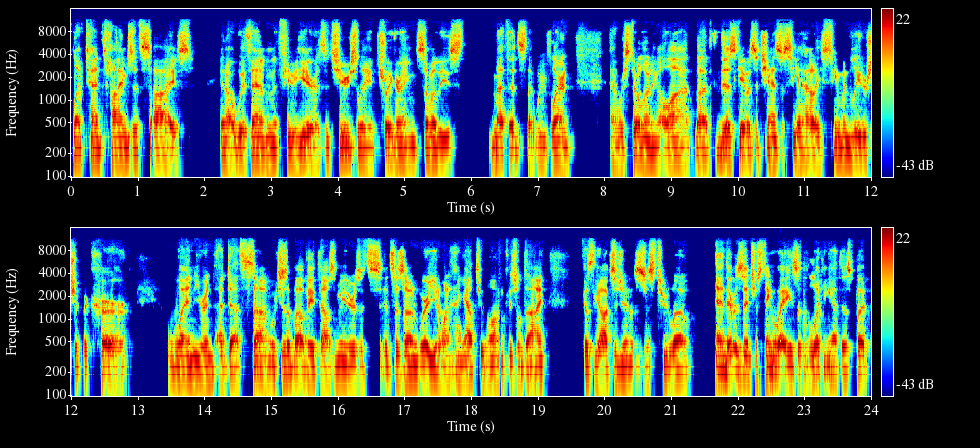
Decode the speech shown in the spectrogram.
like 10 times its size you know, within a few years, it's usually triggering some of these methods that we've learned. And we're still learning a lot. But this gave us a chance to see how does human leadership occur when you're in a death zone, which is above 8,000 meters. It's, it's a zone where you don't want to hang out too long because you'll die because the oxygen is just too low. And there was interesting ways of looking at this, but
